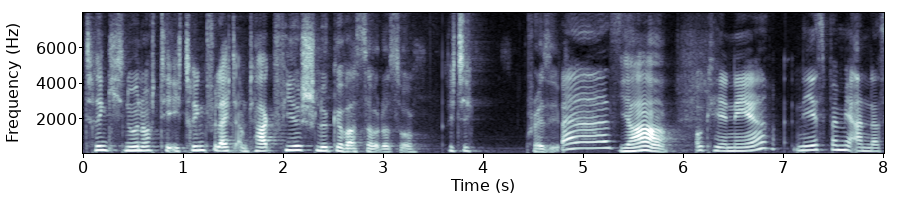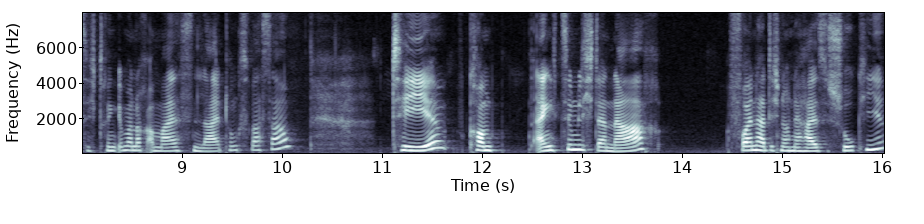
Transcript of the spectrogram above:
trinke ich nur noch Tee. Ich trinke vielleicht am Tag vier Schlücke Wasser oder so. Richtig crazy. Was? Ja. Okay, nee. Nee, ist bei mir anders. Ich trinke immer noch am meisten Leitungswasser. Tee kommt eigentlich ziemlich danach. Vorhin hatte ich noch eine heiße Schoki.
